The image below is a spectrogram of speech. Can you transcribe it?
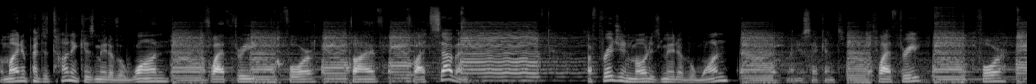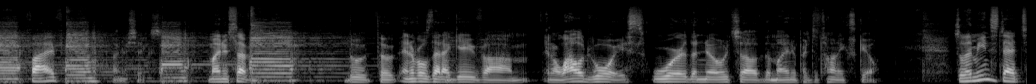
A minor pentatonic is made of a 1, flat 3, 4, 5, flat 7. A Phrygian mode is made of a 1, minor second, flat 3, 4, 5, minor 6, minor 7. The, the intervals that I gave um, in a loud voice were the notes of the minor pentatonic scale. So that means that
